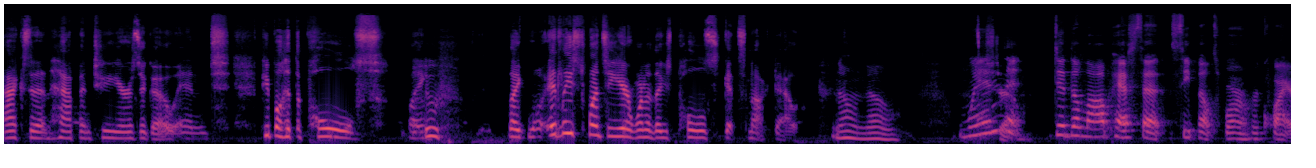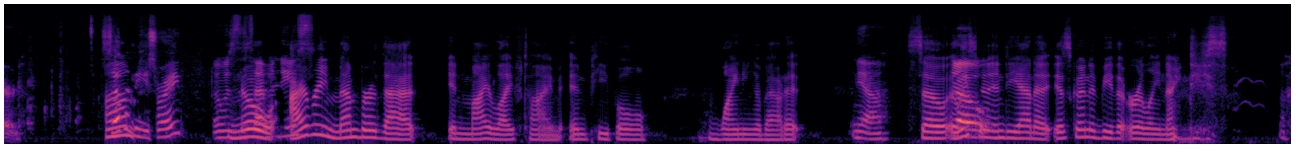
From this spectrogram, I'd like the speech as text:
accident happened two years ago, and people hit the poles. Like, oof. like well, at least once a year, one of those poles gets knocked out. No, no. When So- did the law pass that seatbelts were required? Um, Seventies, right? It was no, the 70s? I remember that in my lifetime and people whining about it. yeah. So at least in Indiana, it's going to be the early 90s. Okay.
